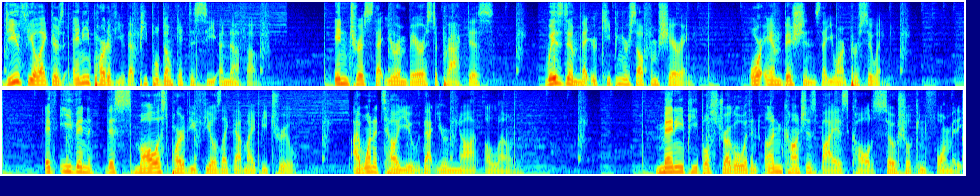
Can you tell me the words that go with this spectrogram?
Do you feel like there's any part of you that people don't get to see enough of? Interests that you're embarrassed to practice, wisdom that you're keeping yourself from sharing, or ambitions that you aren't pursuing? If even this smallest part of you feels like that might be true, I want to tell you that you're not alone. Many people struggle with an unconscious bias called social conformity.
